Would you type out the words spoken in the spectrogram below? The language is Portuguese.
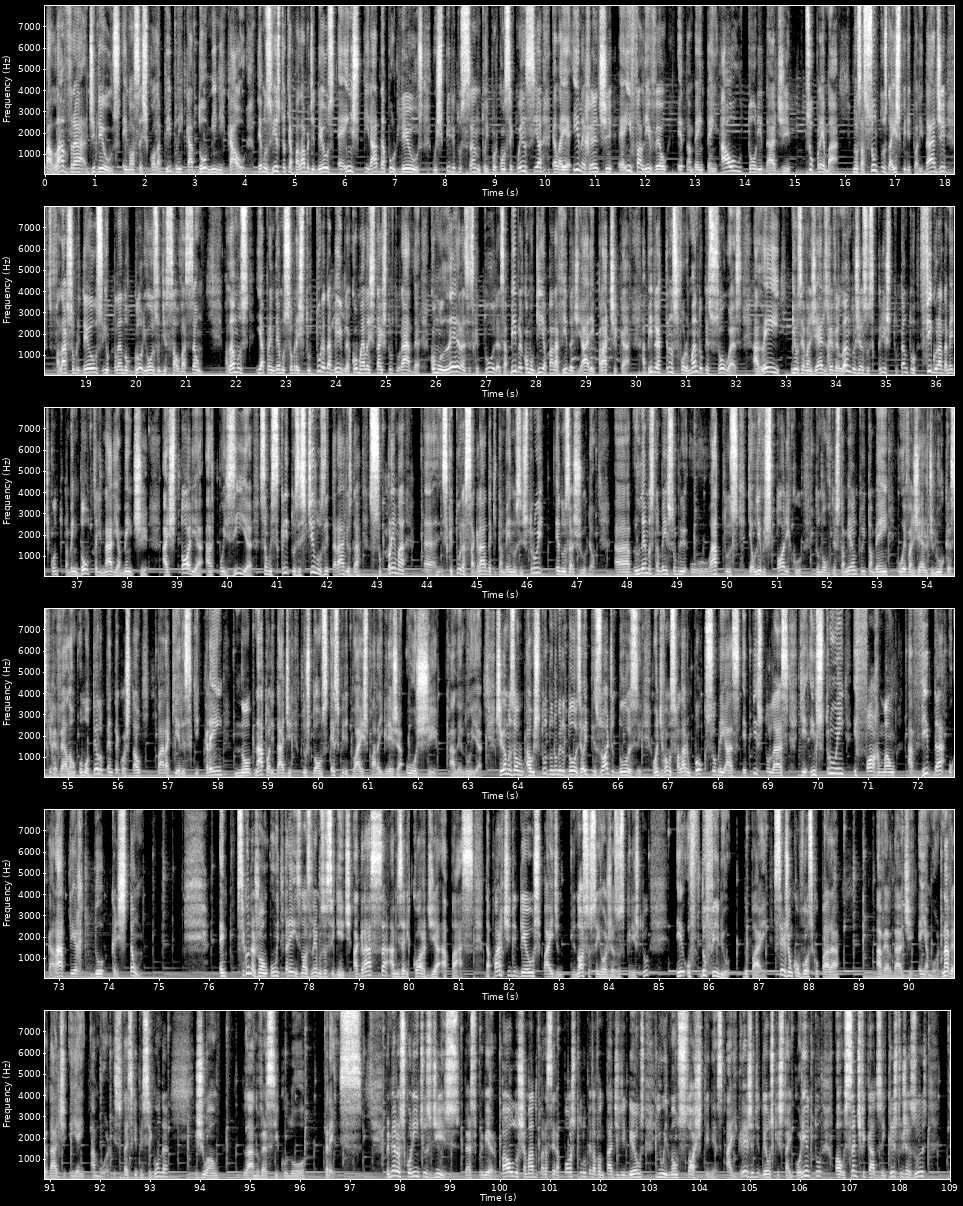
Palavra de Deus em nossa escola bíblica dominical. Temos visto que a palavra de Deus é inspirada por Deus, o Espírito Santo, e por consequência ela é inerrante, é infalível e também tem autoridade suprema nos assuntos da espiritualidade, falar sobre Deus e o plano glorioso de salvação. Falamos e aprendemos sobre a estrutura da Bíblia, como ela está estruturada, como ler as Escrituras, a Bíblia como guia para a vida diária e prática, a Bíblia transformando pessoas, a lei e os evangelhos revelando Jesus Cristo, tanto figuradamente quanto também doutrinariamente. A história, a poesia são escritos estilos literários da suprema uh, escritura sagrada que também nos instrui e nos ajudam. Uh, lemos também sobre o Atos, que é o livro histórico do Novo Testamento, e também o Evangelho de Lucas, que revelam o modelo pentecostal para aqueles que creem no, na atualidade dos dons espirituais para a igreja hoje. Aleluia. Chegamos ao, ao estudo número 12, ao episódio 12, onde vamos falar um pouco sobre as epístolas que instruem e formam a vida, o caráter do cristão. Em 2 João 1 e 3, nós lemos o seguinte: A graça, a misericórdia, a paz, da parte de Deus, Pai de, de nosso Senhor Jesus Cristo, e o, do Filho do Pai, sejam convosco para a verdade em amor. Na verdade e em amor. Isso está escrito em 2 João, lá no versículo 3. 1 Coríntios diz, verso 1, Paulo, chamado para ser apóstolo pela vontade de Deus, e o irmão Sóstenes, a igreja de Deus que está em Corinto, aos santificados em Cristo Jesus,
